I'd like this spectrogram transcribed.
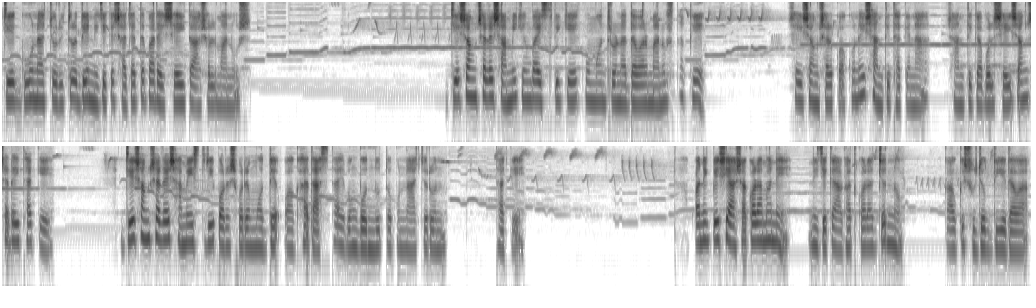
যে গুণ আর চরিত্র দিয়ে নিজেকে সাজাতে পারে, সেই তো আসল মানুষ। যে সংসারে স্বামী কিংবা স্ত্রীকে কুমন্ত্রণা দেওয়ার মানুষ থাকে, সেই সংসার কখনোই শান্তি থাকে না। শান্তি কেবল সেই সংসারেই থাকে যে সংসারে স্বামী, স্ত্রী পরস্পরের মধ্যে অগাধ আস্থা এবং বন্ধুত্বপূর্ণ আচরণ থাকে। অনেক বেশি আশা করা মানে নিজেকে আঘাত করার জন্য কাউকে সুযোগ দিয়ে দেওয়া।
